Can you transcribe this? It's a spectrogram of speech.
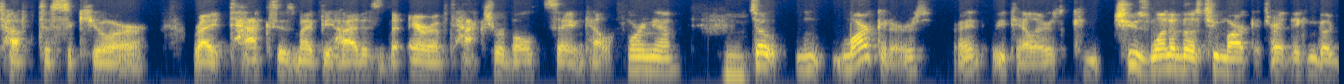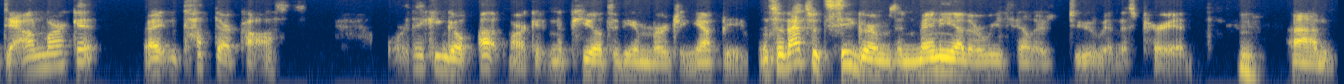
tough to secure, right? Taxes might be high. This is the era of tax revolt, say in California. Mm-hmm. So marketers, right, retailers can choose one of those two markets, right? They can go down market, right, and cut their costs, or they can go up market and appeal to the emerging yuppie. And so that's what Seagram's and many other retailers do in this period. Mm-hmm. Um,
